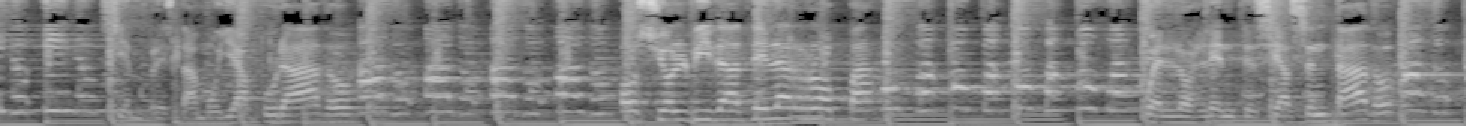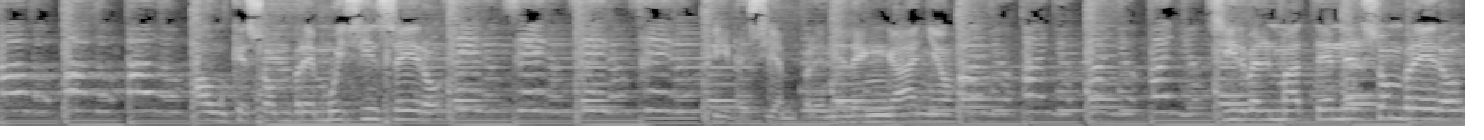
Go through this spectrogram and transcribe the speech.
ido, ido. siempre está muy apurado Ado, ado, ado, ado. o se olvida de la ropa Opa, opa, opa, opa. pues los lentes se ha sentado. Ado, ado, ado, ado. Aunque es hombre muy sincero, Cero, cero, cero, cero. vive siempre en el engaño. Año, año, año, año. sirve el mate en el sombrero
